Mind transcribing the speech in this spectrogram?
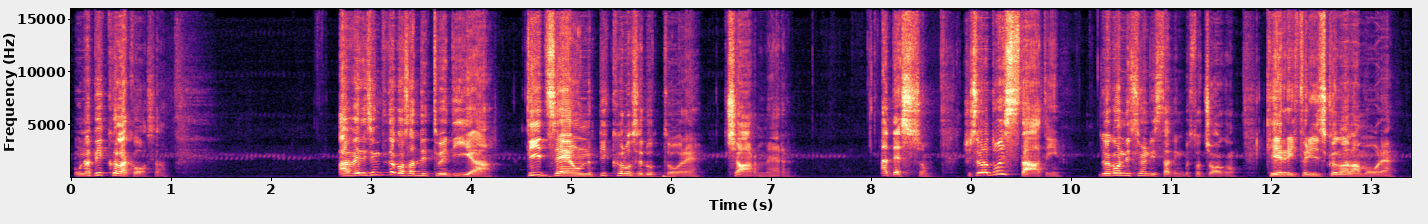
Una piccola cosa. Avete sentito cosa ha detto Edia? Tiz è un piccolo seduttore. Charmer. Adesso, ci sono due stati, due condizioni di stato in questo gioco, che riferiscono all'amore.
